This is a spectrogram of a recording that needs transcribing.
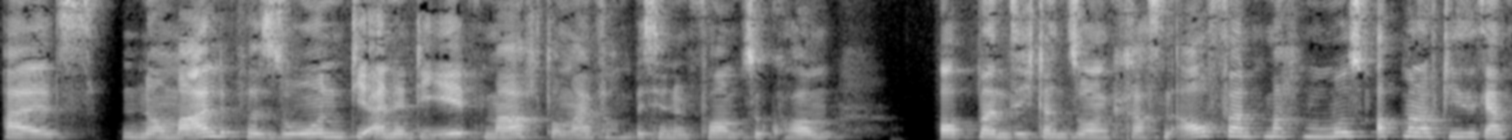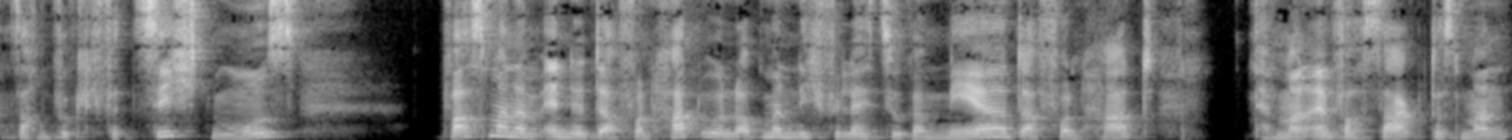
als normale Person, die eine Diät macht, um einfach ein bisschen in Form zu kommen, ob man sich dann so einen krassen Aufwand machen muss, ob man auf diese ganzen Sachen wirklich verzichten muss, was man am Ende davon hat und ob man nicht vielleicht sogar mehr davon hat, wenn man einfach sagt, dass man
